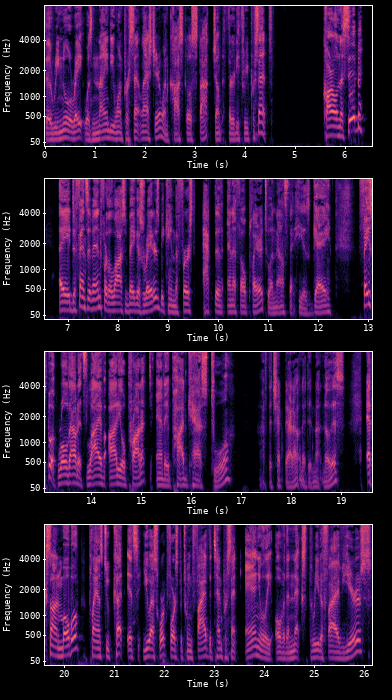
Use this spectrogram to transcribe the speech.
The renewal rate was 91% last year when Costco's stock jumped 33%. Carl Nassib, a defensive end for the Las Vegas Raiders, became the first active NFL player to announce that he is gay. Facebook rolled out its live audio product and a podcast tool. I have to check that out. I did not know this. ExxonMobil plans to cut its U.S. workforce between 5 to 10% annually over the next three to five years.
